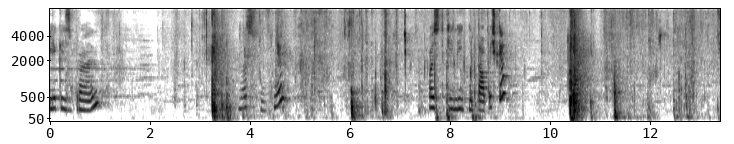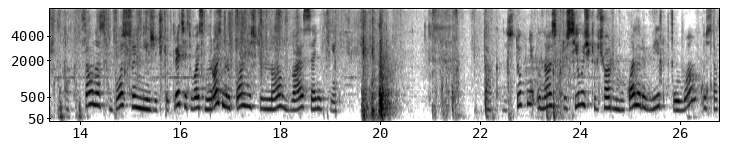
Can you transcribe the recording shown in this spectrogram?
якийсь бренд. Наступні. Ось такі літні тапочки. Це у нас босоніжечки. 38 розмір, повністю новесенькі. Так, наступні у нас кросівочки в чорному кольорі від Puma. Ось так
